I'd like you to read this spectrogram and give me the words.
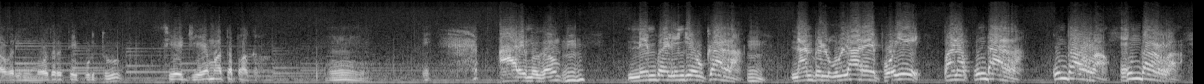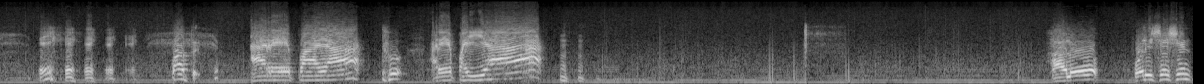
கவரிங் மோதிரத்தை கொடுத்து சேட்ஜி ஏமாத்த பாக்குறான் ம். ஆறுமுகம். நிம்பல் இங்கே உட்கார்றான். ம். நம்பிள் உள்ளாரே போய் பணம் குண்டாடுறான். குண்டாடுறான் குண்டாடுறான். அரே பாயா அரே பையா. Hello police station?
